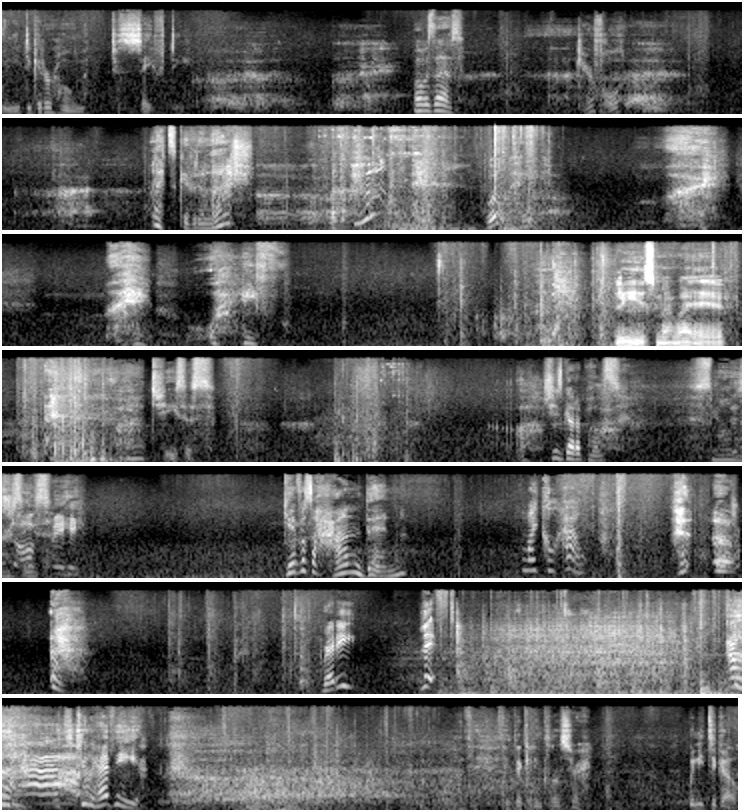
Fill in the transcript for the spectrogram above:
We need to get her home to safety. What was that? Careful. Let's give it a lash. Whoa, hey. My... My Wife. Please, my wife. Ah, Jesus. She's got a pulse. Small mercies. Give us a hand then. Michael, help. Ready? Lift. Ah, it's too heavy. I th- I think they're getting closer. We need to go.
